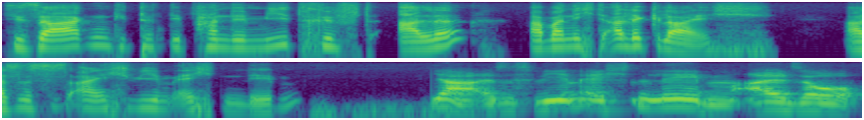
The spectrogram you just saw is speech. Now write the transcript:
Sie sagen, die, die Pandemie trifft alle, aber nicht alle gleich. Also es ist eigentlich wie im echten Leben. Ja, es ist wie im echten Leben. Also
